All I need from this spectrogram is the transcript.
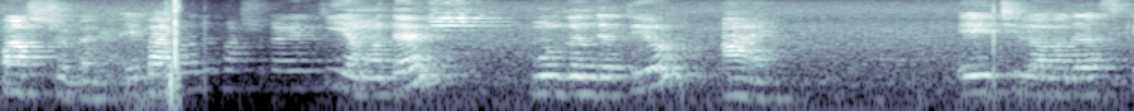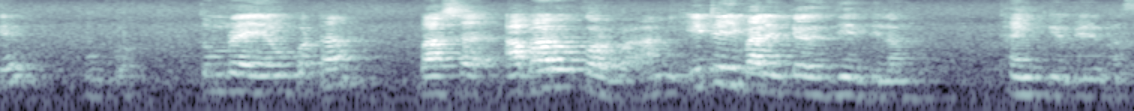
পাঁচশো টাকা। এই বারো হাজার পাঁচশো টাকা কি আমাদের মূলধন জাতীয় আয়? এই ছিল আমাদের আজকে তোমরা এই অঙ্কটা বাসায় আবারও করবা। আমি এটাই বাড়ির কাজ দিয়ে দিলাম। থ্যাংক ইউ ভেরি মাচ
